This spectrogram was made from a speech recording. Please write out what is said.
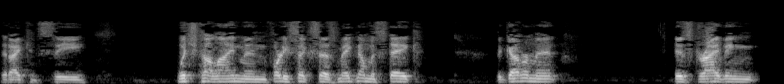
that I can see. Wichita lineman 46 says, make no mistake, the government is driving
